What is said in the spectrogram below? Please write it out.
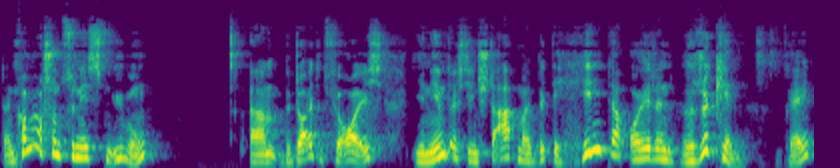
Dann kommen wir auch schon zur nächsten Übung ähm, bedeutet für euch, ihr nehmt euch den Stab mal bitte hinter euren Rücken. Okay?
